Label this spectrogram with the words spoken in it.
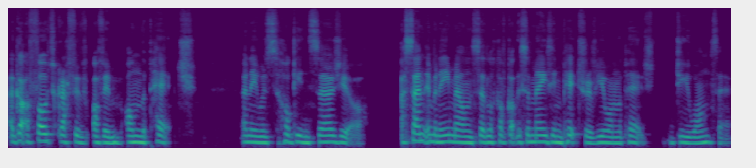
I got a photograph of, of him on the pitch, and he was hugging Sergio. I sent him an email and said, "Look, I've got this amazing picture of you on the pitch. Do you want it?"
